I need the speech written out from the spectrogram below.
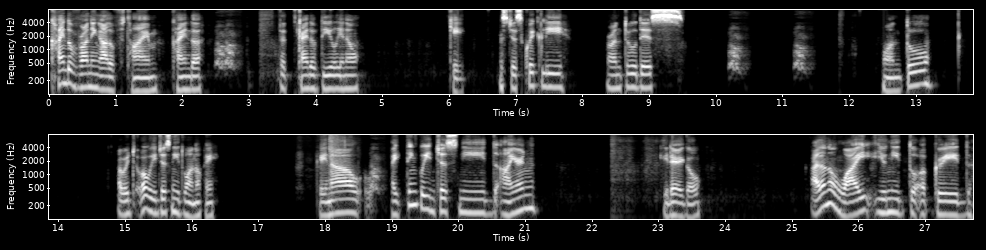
kind of running out of time. Kinda. That kind of deal, you know? Okay, let's just quickly run through this. One, two. Oh we, oh, we just need one, okay. Okay, now, I think we just need iron. Okay, there you go. I don't know why you need to upgrade...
